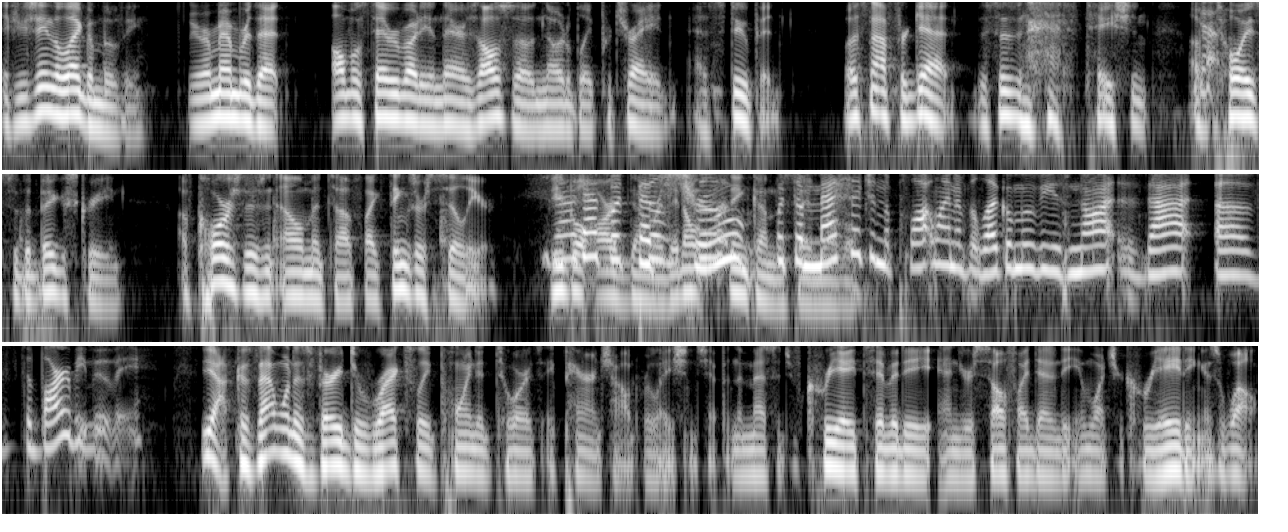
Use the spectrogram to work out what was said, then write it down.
If you've seen the Lego movie, you remember that almost everybody in there is also notably portrayed as stupid. Let's not forget, this is an adaptation of Yeah. toys to the big screen. Of course, there's an element of like things are sillier. Yeah, that's are what- dumber. that's They don't true, think on the but same the level. message and the plot line of the Lego movie is not that of the Barbie movie. Yeah, because that one is very directly pointed towards a parent child relationship and the message of creativity and your self identity and what you're creating as well.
